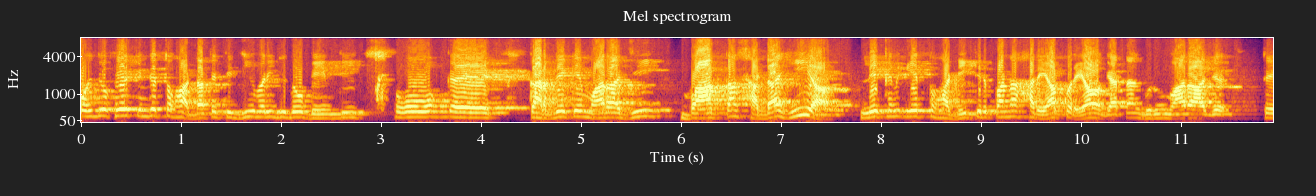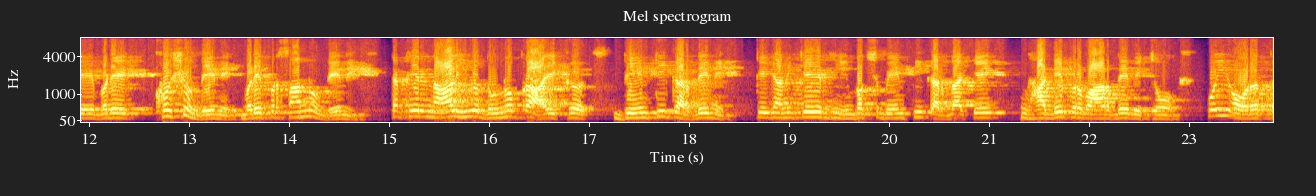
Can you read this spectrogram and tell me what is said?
ਪੁੱਛਦੇ ਹੋ, ਫਿਰ ਕਹਿੰਦੇ ਤੁਹਾਡਾ ਤੇ ਤੀਜੀ ਵਾਰੀ ਜਦੋਂ ਬੇਨਤੀ ਉਹ ਕ- ਕਰਦੇ ਕਿ ਮਹਾਰਾਜ ਜੀ, ਬਾਗ ਤਾਂ ਸਾਡਾ ਹੀ ਆ, ਲੇਕਿਨ ਇਹ ਤੁਹਾਡੀ ਕਿਰਪਾ ਨਾਲ ਹਰਿਆ ਭਰਿਆ ਹੋ ਗਿਆ ਤਾਂ ਗੁਰੂ ਮਹਾਰਾਜ ਤੇ ਬੜੇ ਖੁਸ਼ ਹੁੰਦੇ ਨੇ, ਬੜੇ ਪ੍ਰਸੰਨ ਹੁੰਦੇ ਨੇ। ਤਾਂ ਫਿਰ ਨਾਲ ਹੀ ਉਹ ਦੋਨੋਂ ਭਰਾ ਇੱਕ ਬੇਨਤੀ ਕਰਦੇ ਨੇ ਕਿ ਯਾਨੀ ਕਿ ਰਹੀਮ ਬਖਸ਼ ਬੇਨਤੀ ਕਰਦਾ ਕਿ ਸਾਡੇ ਪਰਿਵਾਰ ਦੇ ਵਿੱਚੋਂ ਕੋਈ ਔਰਤ,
